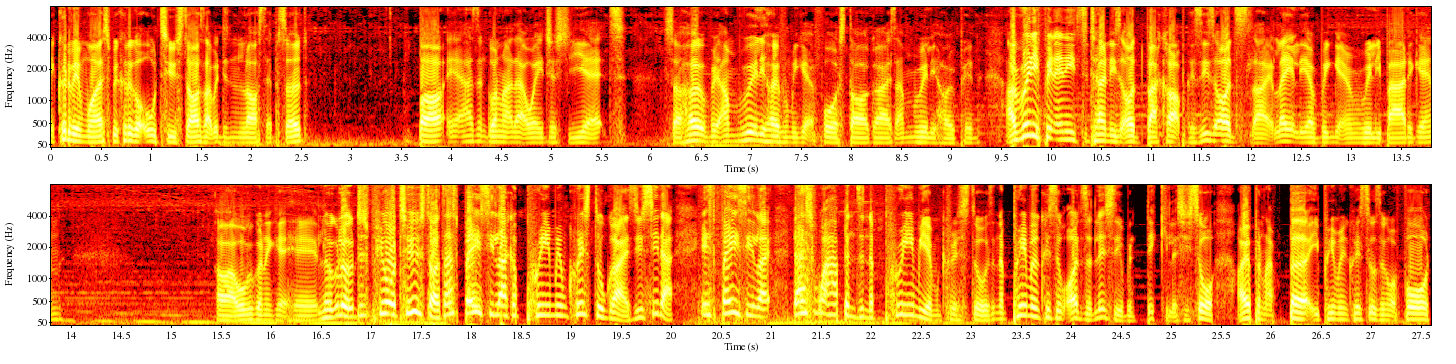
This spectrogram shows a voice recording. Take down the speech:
It could have been worse. We could have got all two stars like we did in the last episode. But it hasn't gone like that way just yet. So hopefully, I'm really hoping we get a four star, guys. I'm really hoping. I really think I need to turn these odds back up because these odds, like lately, have been getting really bad again. Alright, what we're going to get here. Look, look, just pure two stars. That's basically like a premium crystal, guys. You see that? It's basically like, that's what happens in the premium crystals. And the premium crystal odds are literally ridiculous. You saw, I opened like 30 premium crystals and got four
